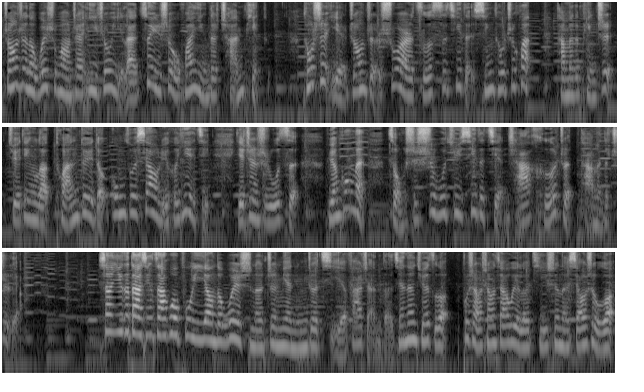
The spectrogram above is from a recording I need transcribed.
装着呢微视网站一周以来最受欢迎的产品，同时也装着舒尔泽斯基的心头之患。他们的品质决定了团队的工作效率和业绩。也正是如此，员工们总是事无巨细地检查核准他们的质量。像一个大型杂货铺一样的卫士呢，正面临着企业发展的艰难抉择。不少商家为了提升的销售额，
